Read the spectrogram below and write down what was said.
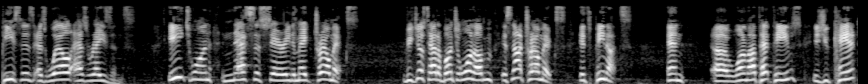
pieces as well as raisins. Each one necessary to make trail mix. If you just had a bunch of one of them, it's not trail mix. It's peanuts. And uh, one of my pet peeves is you can't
